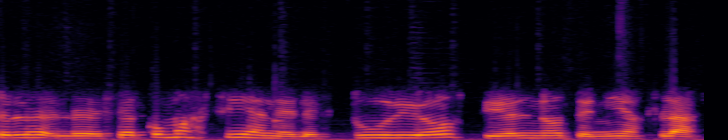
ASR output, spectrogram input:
yo le, decía cómo hacía en el estudio si él no tenía flash,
